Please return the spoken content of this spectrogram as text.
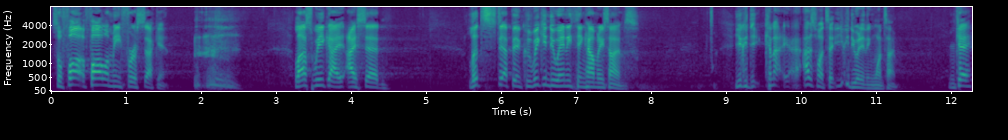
So fo- follow me for a second. Last week I, I said, let's step in because we can do anything how many times? You could do, can I, I just want to you, you can do anything one time. Okay?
